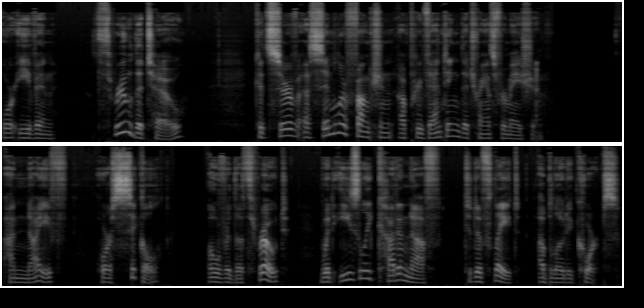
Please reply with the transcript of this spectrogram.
or even through the toe, could serve a similar function of preventing the transformation. A knife or sickle over the throat would easily cut enough to deflate a bloated corpse.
